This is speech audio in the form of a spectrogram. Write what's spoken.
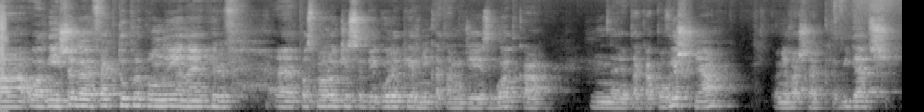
Dla ładniejszego efektu proponuję najpierw e, posmarujcie sobie górę piernika, tam gdzie jest gładka taka powierzchnia, ponieważ jak widać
